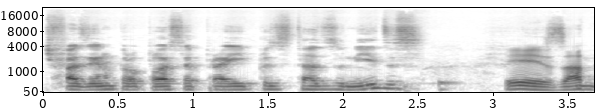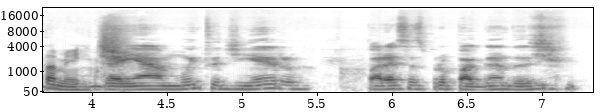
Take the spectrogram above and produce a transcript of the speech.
Te fazendo proposta pra ir pros Estados Unidos, Exatamente. ganhar muito dinheiro. Parece as propagandas de...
